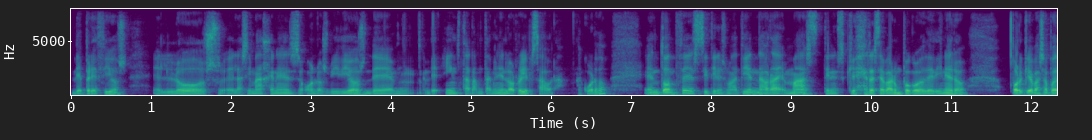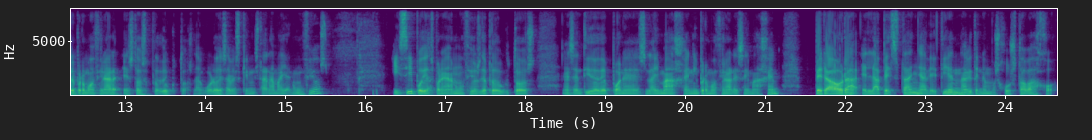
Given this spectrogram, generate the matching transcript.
de precios en, los, las imágenes o en los vídeos de, de, Instagram, también en los Reels ahora, ¿de acuerdo? Entonces, si tienes una tienda, ahora además tienes que reservar un poco de dinero porque vas a poder promocionar estos productos, ¿de acuerdo? Ya sabes que en Instagram hay anuncios y sí podías poner anuncios de productos en el sentido de pones la imagen y promocionar esa imagen, pero ahora en la pestaña de tienda que tenemos justo abajo,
